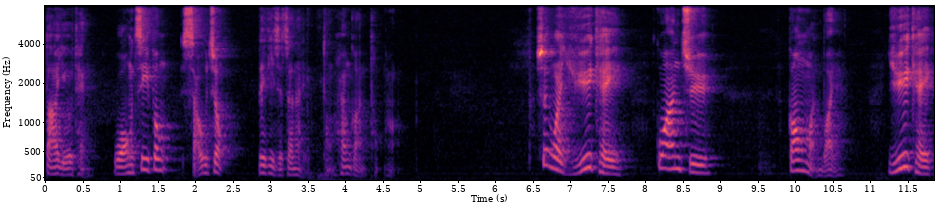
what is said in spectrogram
戴耀廷、黃之鋒、手足呢啲就真係同香港人同行。所以我哋與其關注江文蔚，與其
